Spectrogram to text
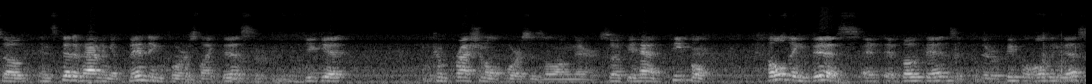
So instead of having a bending force like this, you get compressional forces along there. So if you had people holding this at, at both ends, if there were people holding this,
